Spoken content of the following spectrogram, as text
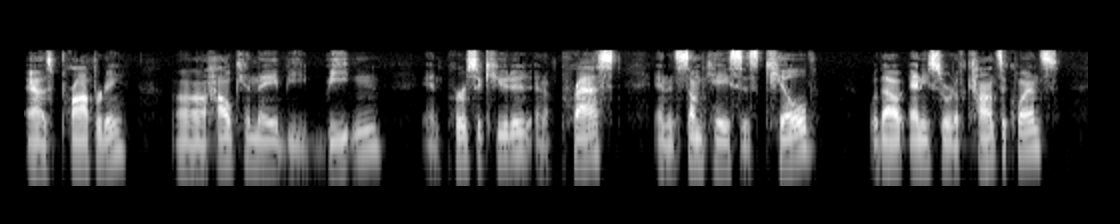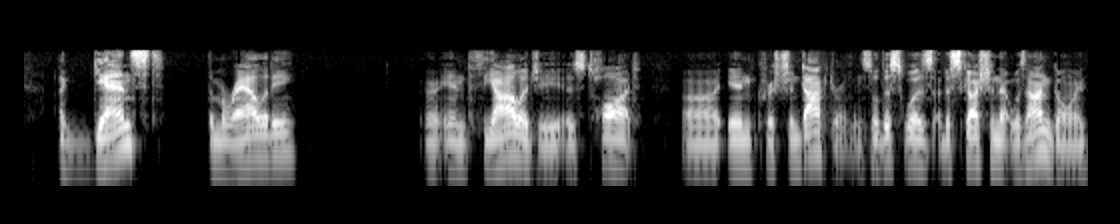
as property? Uh, how can they be beaten and persecuted and oppressed and in some cases killed without any sort of consequence against the morality uh, in theology is taught uh, in Christian doctrine. And so this was a discussion that was ongoing.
